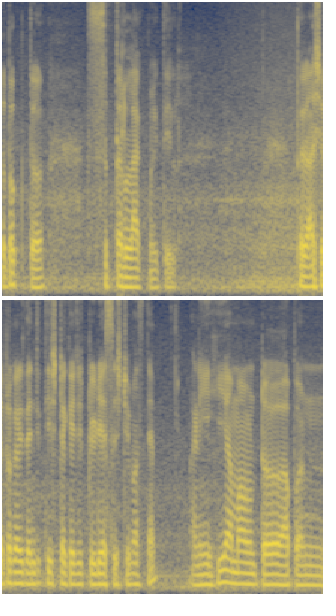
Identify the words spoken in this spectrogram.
तर फक्त सत्तर लाख मिळतील. तर अशा प्रकारे त्यांची तीस टक्क्याची टी डी एस सिस्टीम असते. आणि ही अमाऊंट आपण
